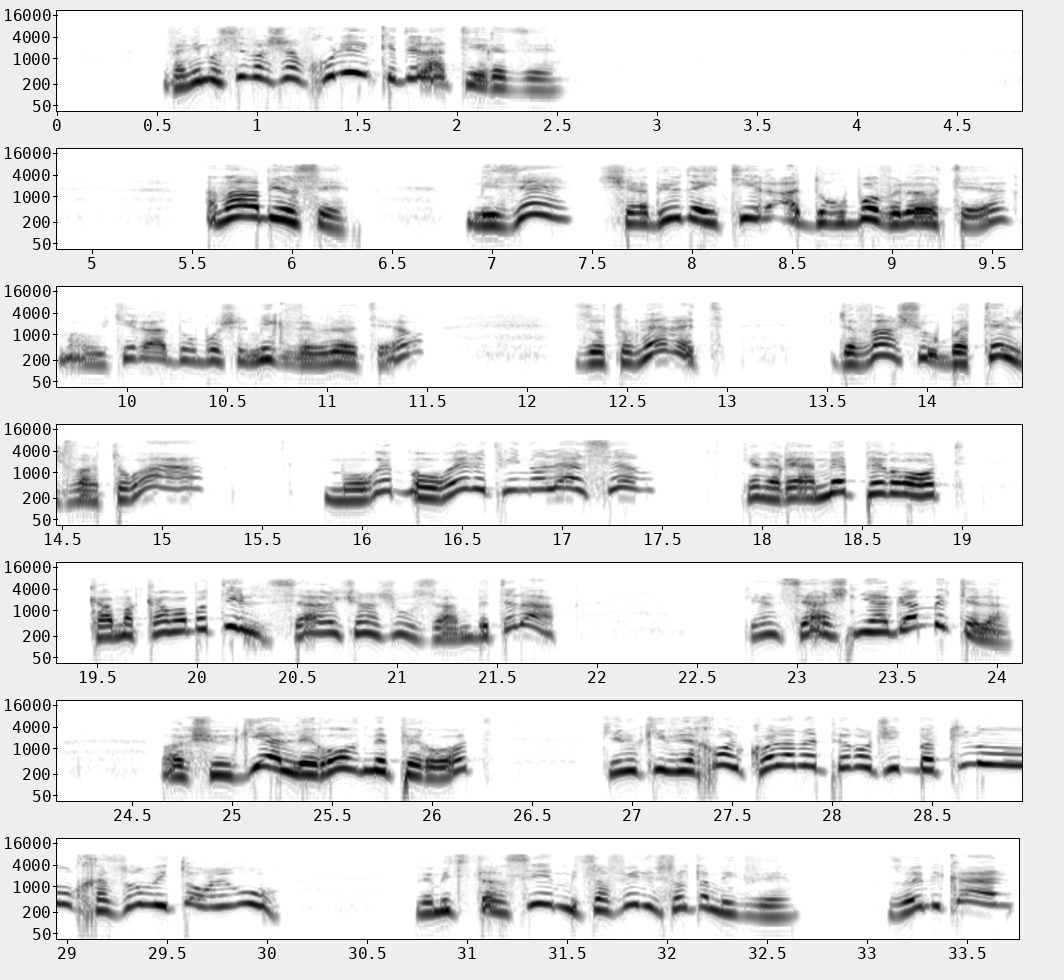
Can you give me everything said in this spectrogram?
ואני מוסיף עכשיו חולין כדי להתיר את זה. אמר רבי יוסי, מזה שרבי יהודה התיר עד רובו ולא יותר, כלומר הוא התיר עד רובו של מקווה ולא יותר, זאת אומרת, דבר שהוא בטל דבר תורה, מעורר, מעורר את מינו להסר. כן, הרי המי פירות, כמה כמה בטיל, שאה ראשונה שהוא שם בטלה. כן, שאה שנייה גם בטלה. אבל כשהוא הגיע לרוב מי פירות, כאילו כביכול כל המי פירות שהתבטלו חזרו והתעוררו ומצטרפים, מצטרפים לפסול את המקווה. אז רואים מכאן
